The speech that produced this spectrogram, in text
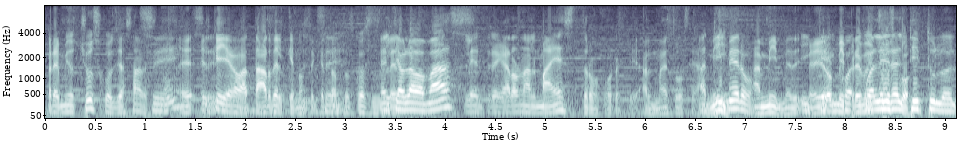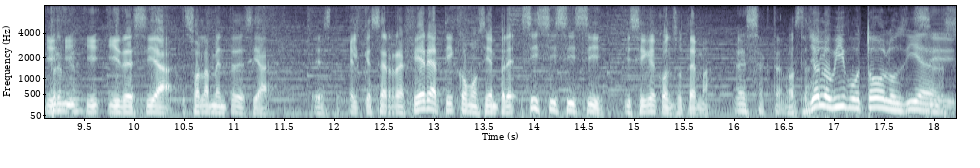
premios chuscos, ya sabes. Sí, ¿no? El, sí. el que llegaba tarde, el que no sé qué Sí. tantas cosas. El le, que hablaba más. le entregaron al maestro, Jorge. Al maestro, o sea, a, A mí. ti mero. A mí, me, ¿Y me qué- dieron mi premio cuál era el título del Y- premio? Y, y- y decía, solamente decía, este, el que se refiere a ti como siempre, sí, sí, sí, sí, y sigue con su tema. Exactamente. O sea, yo lo vivo todos los días. Sí,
